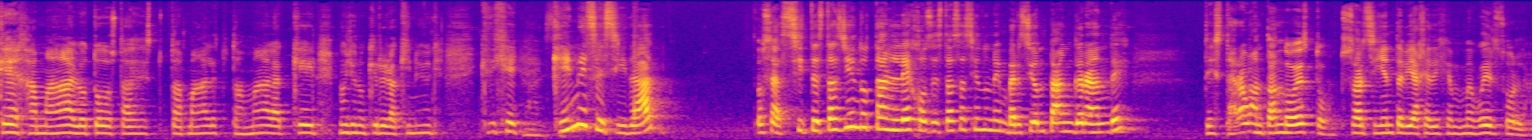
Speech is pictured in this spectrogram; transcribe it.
queja malo, todo está, esto está mal, esto está mal, aquel, no, yo no quiero ir aquí, no, que dije, ¿qué necesidad? O sea, si te estás yendo tan lejos, estás haciendo una inversión tan grande, de estar aguantando esto. Entonces al siguiente viaje dije, me voy a ir sola.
